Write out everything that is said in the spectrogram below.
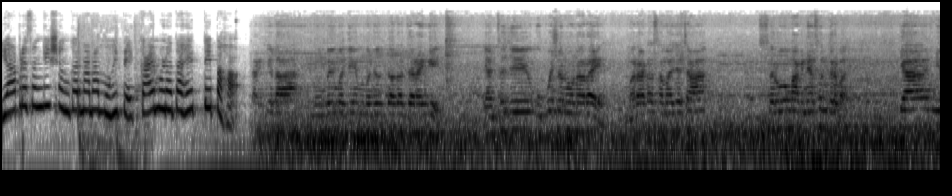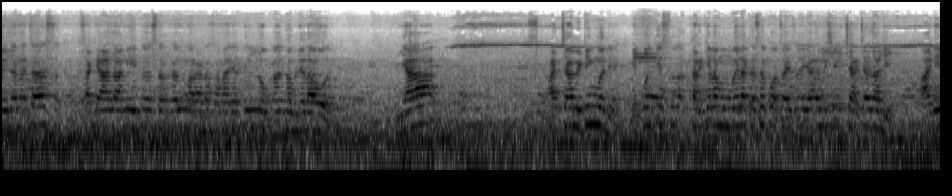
याप्रसंगी शंकरनाना मोहिते काय म्हणत आहेत ते पहा. तारखेला मुंबईमध्ये मनोजदादा जरांगे यांचं जे उपोषण होणार आहे मराठा समाजाच्या सर्व मागण्यासंदर्भात त्या नियोजनाच्या स- साठी आज आम्ही इथं सर्कल मराठा समाजातील लोक जमलेलो आहोत. या आजच्या मिटिंगमध्ये एकोणतीस तारखेला मुंबईला कसं पोहोचायचं याविषयी चर्चा झाली. आणि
